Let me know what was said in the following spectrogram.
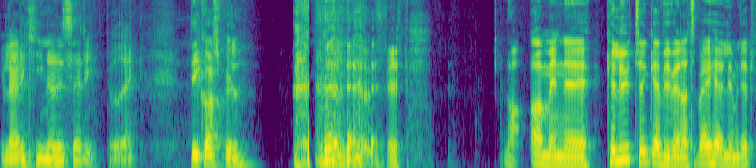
Eller er det Kina, det er sat i? Det ved jeg ikke. Det er et godt spil. Fedt. Nå, og men øh, Kaly tænker jeg, at vi vender tilbage her lige om lidt,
